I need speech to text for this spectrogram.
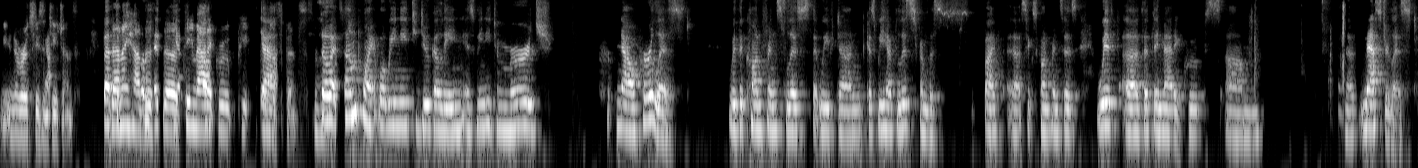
universities and teach-ins. But Then the I have the, the yeah, thematic group pe- Yeah. participants. So Mhm. at some point, what we need to do, Galeen, is we need to merge her- now her list with the conference lists that we've done, because we have lists from the five, uh, six conferences with uh, the thematic groups um, uh, master list,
